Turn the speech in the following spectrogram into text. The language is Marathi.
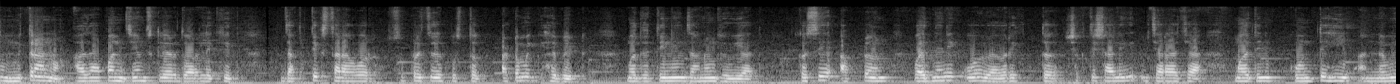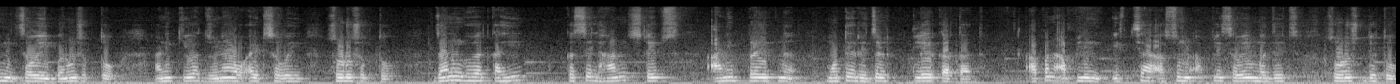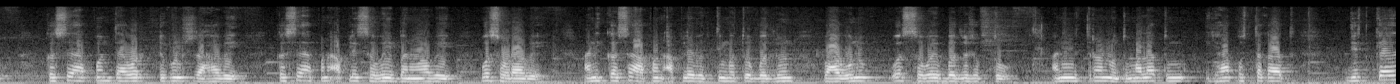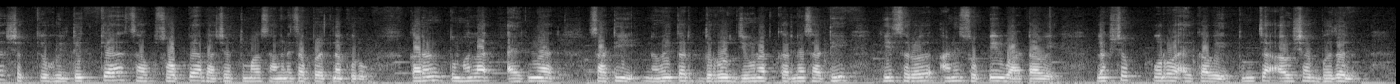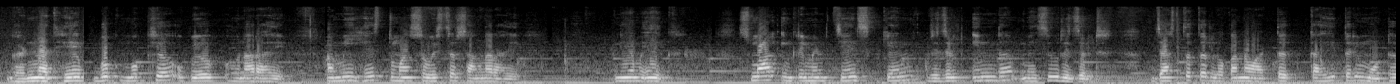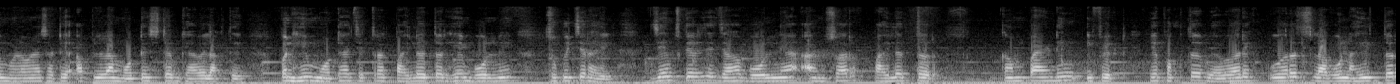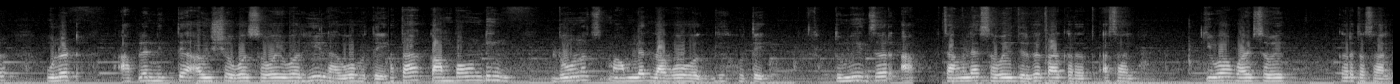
मित्रांनो आज आपण जेम्स क्लिअरद्वारे लिखित जागतिक स्तरावर सुप्रसिद्ध पुस्तक ॲटॉमिक हॅबिट मदतीने जाणून घेऊयात. कसे आपण वैज्ञानिक व व्यावहारिक शक्तिशाली विचाराच्या मदतीने कोणतेही नवीन सवयी बनवू शकतो आणि किंवा जुन्या वाईट सवयी सोडू शकतो? जाणून घेऊयात काही कसे लहान स्टेप्स आणि प्रयत्न मोठे रिझल्ट क्लिअर करतात. आपण आपली इच्छा असून आपली सवयीमध्येच सोडू देतो. कसे आपण त्यावर टिकून राहावे कसे आपण आपले सवयी बनवावे व सोडावे आणि कसं आपण आपले व्यक्तिमत्व बदलून वागणूक व सवय बदलू शकतो. आणि मित्रांनो तुम्हाला तुम ह्या पुस्तकात जितक्या शक्य होईल तितक्या सा सोप्या भाषेत तुम्हाला सांगण्याचा प्रयत्न करू. कारण तुम्हाला ऐकण्यासाठी नव्हे तर दररोज जीवनात करण्यासाठी ही सरळ आणि सोपी वाटावे. लक्षपूर्व ऐकावे. तुमच्या आयुष्यात बदल घडण्यात हे बुक मुख्य उपयोग होणार आहे. आम्ही हेच तुम्हाला सविस्तर सांगणार आहे. नियम एक small increment change can result in the massive result जास्त तर लोकांना वाटतं काहीतरी मोठं मिळवण्यासाठी आपल्याला मोठे स्टेप घ्यावे लागते. पण हे मोठ्या चित्रात पाहिलं तर हे बोलणे चुकीचे राहील. जेम्स केरचे जेव्हा बोलण्यानुसार पाहिलं तर कंपाऊंडिंग इफेक्ट हे फक्त व्यावहारिकवरच लागू नाही तर उलट आपल्या नित्य आयुष्य व सवयीवरही लागू होते. आता कंपाऊंडिंग दोनच मामल्यात लागू हो, होते. तुम्ही जर आप चांगल्या सवयी दीर्घकाळ करत असाल किंवा वाईट सवयी करत असाल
